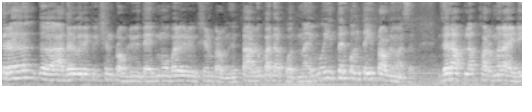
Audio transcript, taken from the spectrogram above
तर आधार व्हेरिफिकेशन प्रॉब्लेम येत आहेत मोबाईल व्हेरिफिकेशन प्रॉब्लेम येत तालुका दाखवत नाही व इतर कोणताही प्रॉब्लेम असेल. जर आपला फार्मर आयडी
